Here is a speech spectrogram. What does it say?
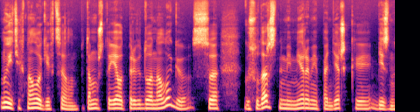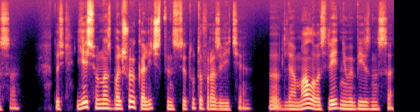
ну, и технологий в целом. Потому что я вот приведу аналогию с государственными мерами поддержки бизнеса. То есть есть у нас большое количество институтов развития для малого, среднего бизнеса.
